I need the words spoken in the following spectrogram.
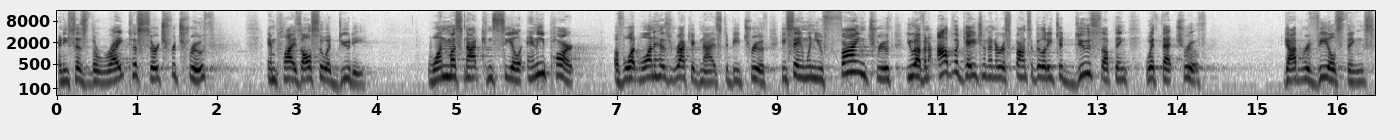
and he says, The right to search for truth implies also a duty. One must not conceal any part of what one has recognized to be truth. He's saying when you find truth, you have an obligation and a responsibility to do something with that truth. God reveals things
